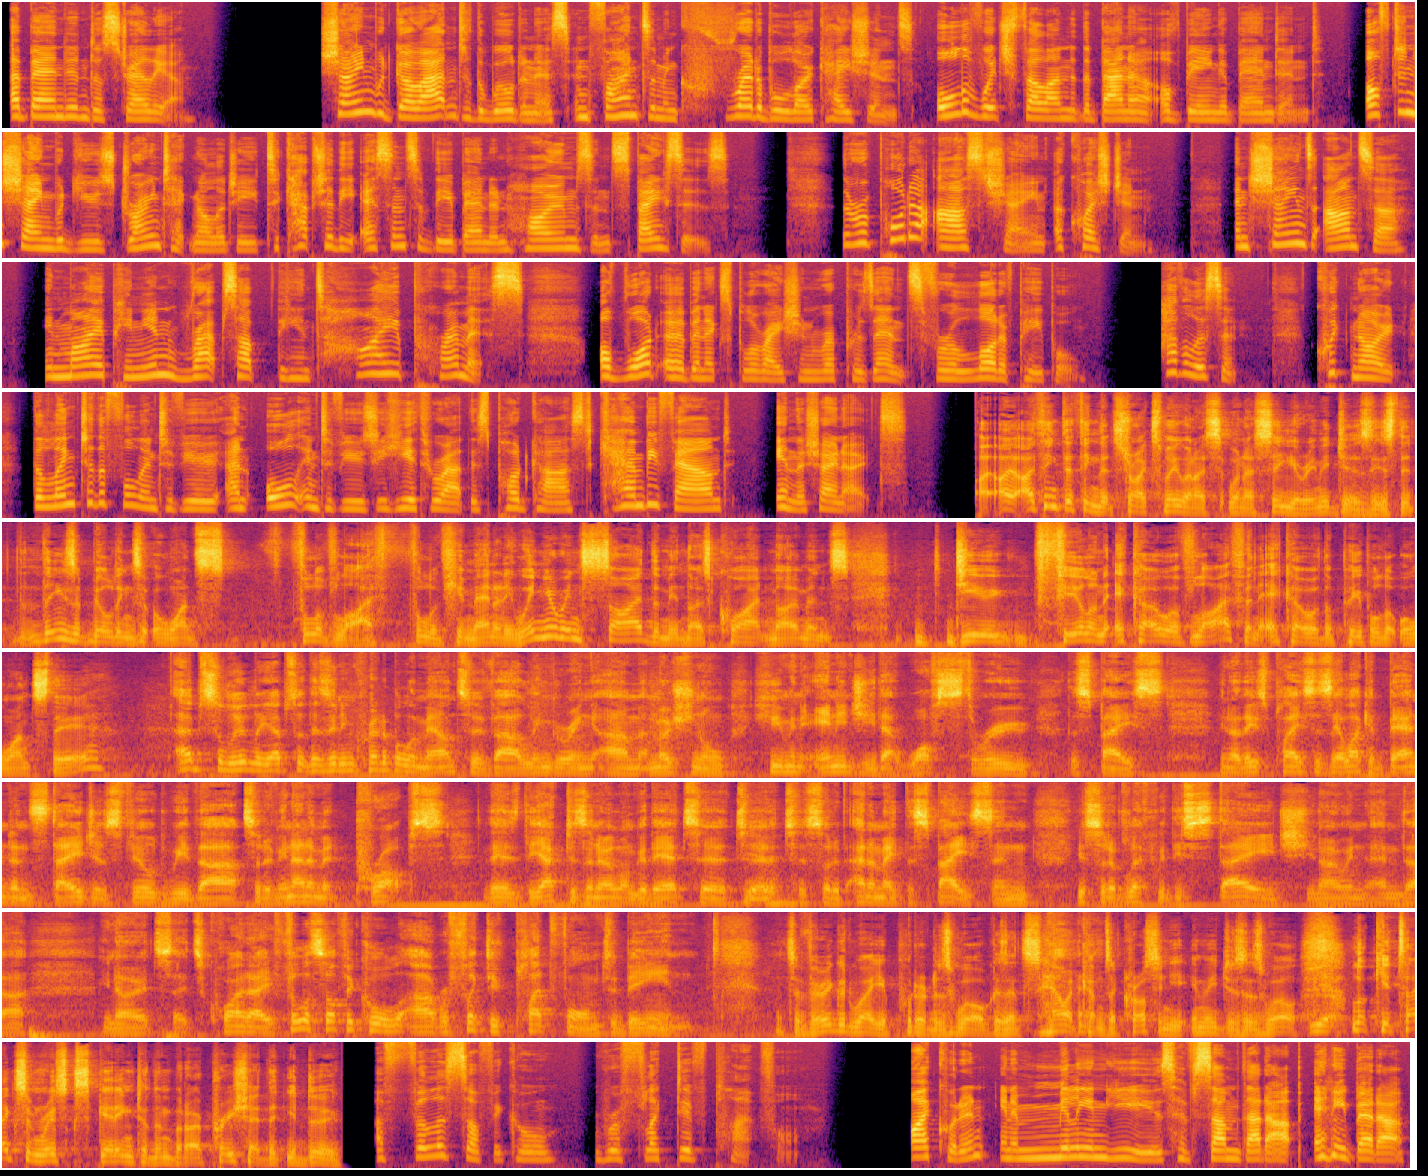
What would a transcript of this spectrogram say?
Abandoned Australia. Shane would go out into the wilderness and find some incredible locations, all of which fell under the banner of being abandoned. Often, Shane would use drone technology to capture the essence of the abandoned homes and spaces. The reporter asked Shane a question, and Shane's answer in my opinion, wraps up the entire premise of what urban exploration represents for a lot of people. Have a listen. Quick note the link to the full interview and all interviews you hear throughout this podcast can be found in the show notes. I, I think the thing that strikes me when I, when I see your images is that these are buildings that were once full of life, full of humanity. When you're inside them in those quiet moments, do you feel an echo of life, an echo of the people that were once there? Absolutely, absolutely. There's an incredible amount of uh, lingering um, emotional human energy that wafts through the space. You know, these places, they're like abandoned stages filled with uh, sort of inanimate props. There's, the actors are no longer there to, to, yeah. to, sort of animate the space, and you're sort of left with this stage, you know, and, and uh, you know, it's it's quite a philosophical, uh, reflective platform to be in. That's a very good way you put it as well, because that's how it comes across in your images as well. Yeah. Look, you take some risks getting to them, but I appreciate that you do a philosophical, reflective platform. I couldn't, in a million years, have summed that up any better.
